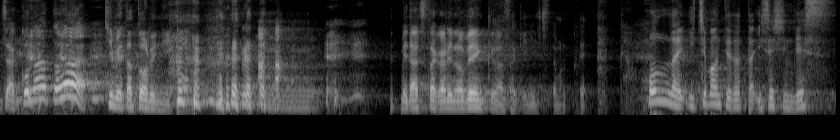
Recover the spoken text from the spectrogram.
じゃあこの後は決めた通りに行こう。目立ちたがりのベンクが先にしてもらって。本来一番手だった伊勢神です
